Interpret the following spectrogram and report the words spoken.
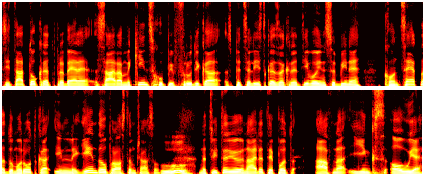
Citat tokrat prebere Sara McKinz, Hupi Frudika, specialistka za kreativo in vsebine, koncertna domorodka in legenda v prostem času. Uh, Na Twitterju jo najdete pod Afna Inks Ovje.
